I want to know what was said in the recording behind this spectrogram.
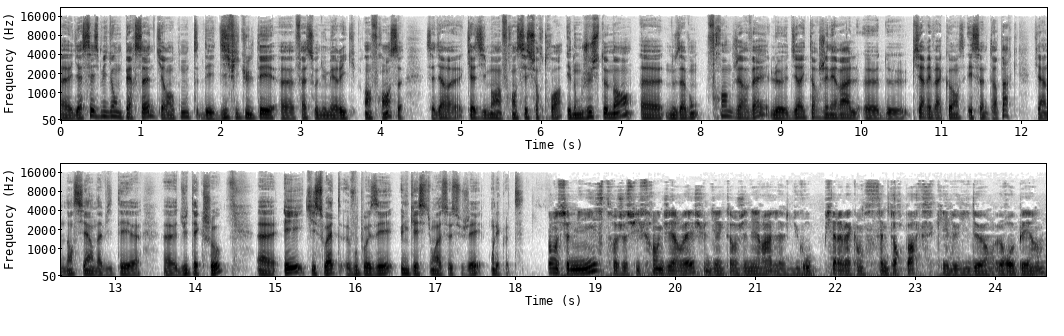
Euh, il y a 16 millions de personnes qui rencontrent des difficultés face au numérique en France, c'est-à-dire quasiment un Français sur trois. Et donc justement, nous avons Franck Gervais, le directeur général de Pierre et Vacances et Center Park, qui est un ancien invité du Tech Show, et qui souhaite vous poser une question à ce sujet. On l'écoute. Bonjour Monsieur le Ministre, je suis Franck Gervais, je suis le directeur général du groupe Pierre et Vacances Center Parks, qui est le leader européen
